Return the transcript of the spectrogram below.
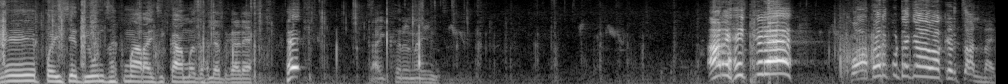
रे पैसे देऊन झक मारायची कामं झाल्यात गाड्या. हे काय खरं नाही. अरे इकडे! बाबड कुठं गावाकडे चाललाय?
